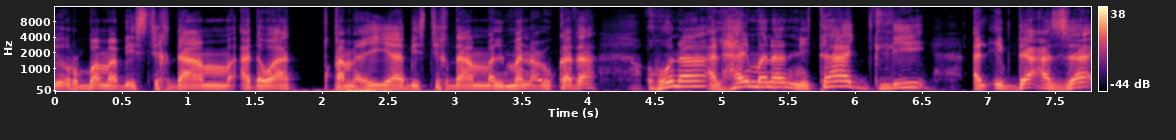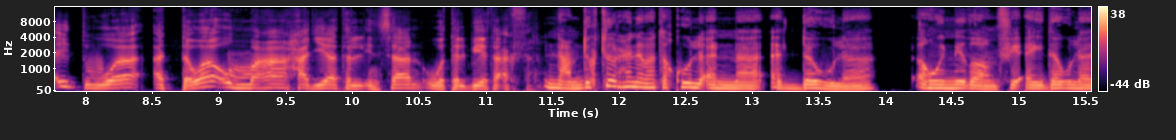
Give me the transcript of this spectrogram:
ربما باستخدام أدوات قمعية باستخدام المنع وكذا. هنا الهيمنة نتاج للإبداع الزائد والتواؤم مع حاجيات الإنسان وتلبيتها أكثر. نعم دكتور عندما تقول أن الدولة أو النظام في أي دولة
